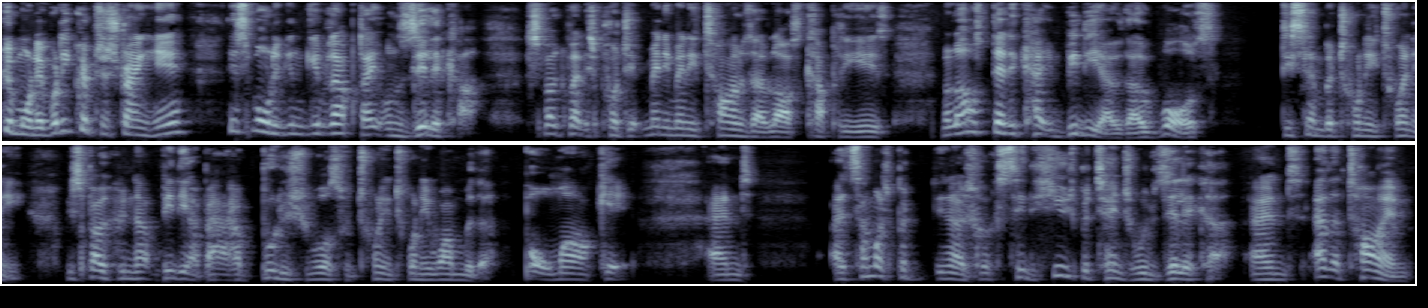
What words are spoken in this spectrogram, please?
Good morning, everybody. CryptoStrang here. This morning, I'm going to give an update on Zilliqa. Spoke about this project many, many times over the last couple of years. My last dedicated video, though, was December 2020. We spoke in that video about how bullish we was for 2021 with a bull market, and I had so much, you know, I could see the huge potential with Zilliqa. And at the time,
